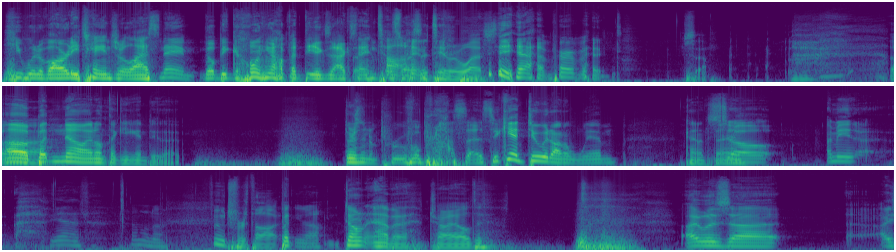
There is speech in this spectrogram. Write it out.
He would have already changed her last name. They'll be going up at the exact same time. That's why I said Taylor West. yeah, perfect. So. Uh, but no, I don't think he can do that. There's an approval process. You can't do it on a whim, kind of thing. so, I mean, uh, yeah, I don't know. Food for thought, But- you know. don't have a child. I was uh I,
